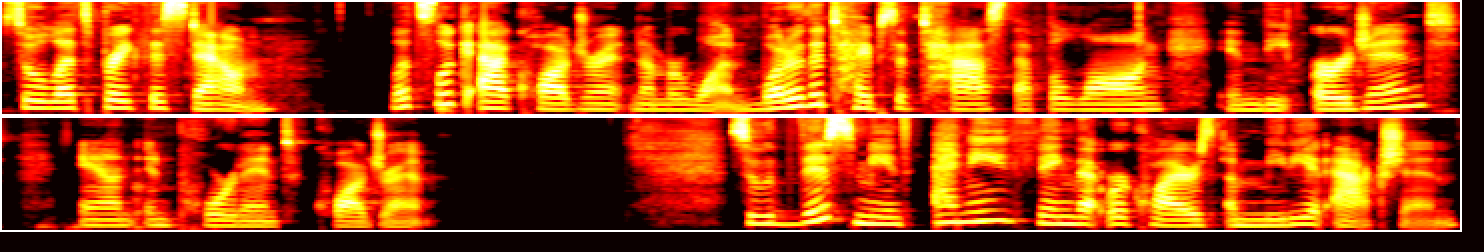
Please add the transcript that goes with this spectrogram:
So let's break this down. Let's look at quadrant number one. What are the types of tasks that belong in the urgent and important quadrant? So, this means anything that requires immediate action,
